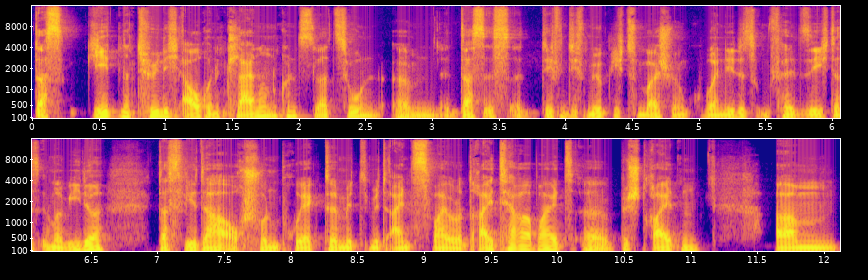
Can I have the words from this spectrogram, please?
das geht natürlich auch in kleineren Konstellationen. Ähm, das ist äh, definitiv möglich. Zum Beispiel im Kubernetes-Umfeld sehe ich das immer wieder, dass wir da auch schon Projekte mit, mit 1, 2 oder 3 Terabyte äh, bestreiten. Ähm,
